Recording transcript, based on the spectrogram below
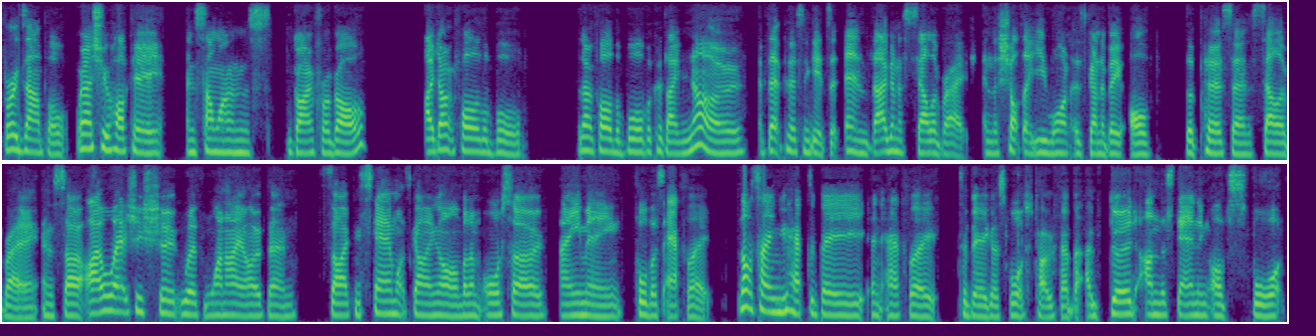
For example, when I shoot hockey and someone's going for a goal, I don't follow the ball. I don't follow the ball because I know if that person gets it in, they're going to celebrate. And the shot that you want is going to be of the person celebrating. And so I will actually shoot with one eye open so I can scan what's going on, but I'm also aiming for this athlete. Not saying you have to be an athlete to be a good sports photographer, but a good understanding of sport,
